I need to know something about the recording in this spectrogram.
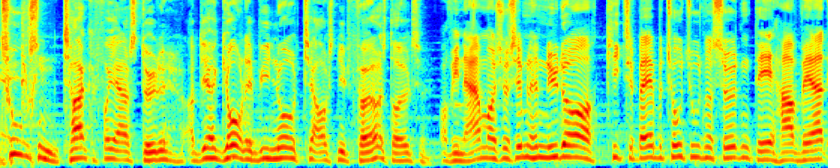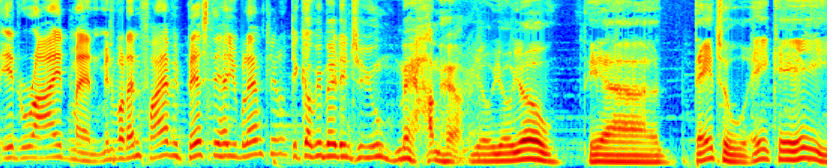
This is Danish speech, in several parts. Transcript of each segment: Tusind tak for jeres støtte, og det har gjort, at vi er nået til afsnit 40 stolte. Og vi nærmer os jo simpelthen nytår. Kig tilbage på 2017. Det har været et ride, mand. Men hvordan fejrer vi bedst det her jubilæum, Klito? Det gør vi med et interview med ham her. Jo, jo, jo. Det er Dato, a.k.a.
